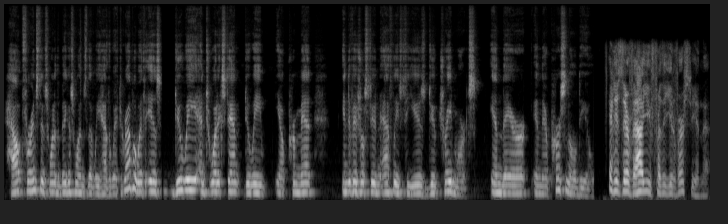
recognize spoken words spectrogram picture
How for instance one of the biggest ones that we have that we have to grapple with is do we and to what extent do we you know permit individual student athletes to use duke trademarks in their in their personal deal and is there value for the university in that?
